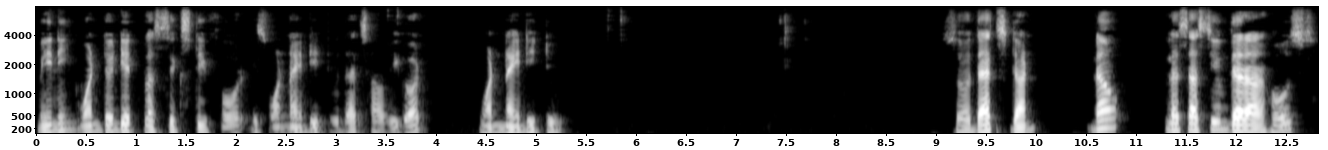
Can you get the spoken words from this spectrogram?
Meaning 128 plus 64 is 192 that's how we got 192 so that's done. Now let's assume there are hosts.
